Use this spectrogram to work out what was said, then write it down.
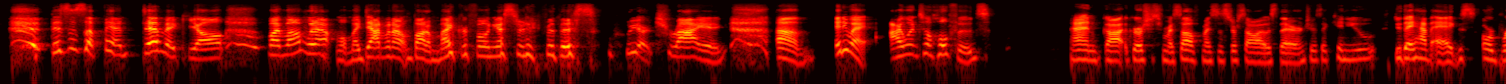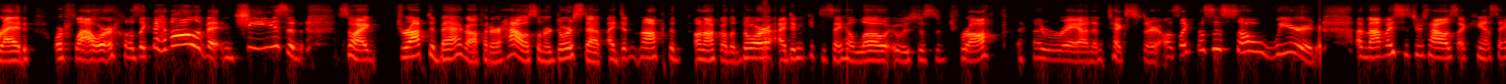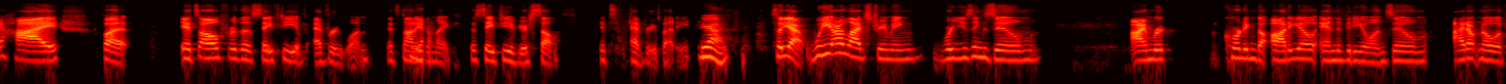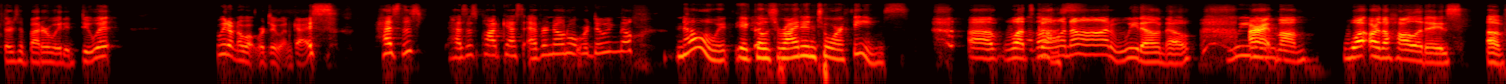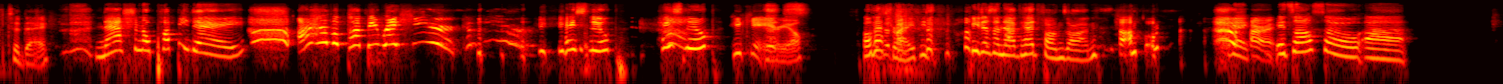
this is a pandemic, y'all. My mom went out, well, my dad went out and bought a microphone yesterday for this. We are trying. Um, anyway, I went to Whole Foods and got groceries for myself. My sister saw I was there and she was like, Can you do they have eggs or bread or flour? I was like, They have all of it and cheese. And so I dropped a bag off at her house on her doorstep. I didn't knock the uh, knock on the door. I didn't get to say hello. It was just a drop. I ran and texted her. I was like, This is so weird. I'm at my sister's house. I can't say hi, but it's all for the safety of everyone. It's not Yeah. even like the safety of yourself. It's everybody. You're. So yeah, we are live streaming. We're using Zoom. I'm rec- recording the audio and the video on Zoom. I don't know if there's a better way to do it. We don't know what we're doing, guys. Has this has this podcast ever known what we're doing though? No, it, it goes right into our themes. Uh, what's Of going on? We don't know. We All right, don't- mom. What are the holidays of today? National Puppy Day. I have a puppy right here. Come here. Hey Snoop. Hey Snoop. he can't hear you. Oh, that's right. He's, he doesn't have headphones on. No. Okay. All right. It's also uh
